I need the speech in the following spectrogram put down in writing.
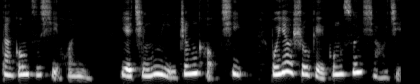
但公子喜欢你，也请你争口气，不要输给公孙小姐。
